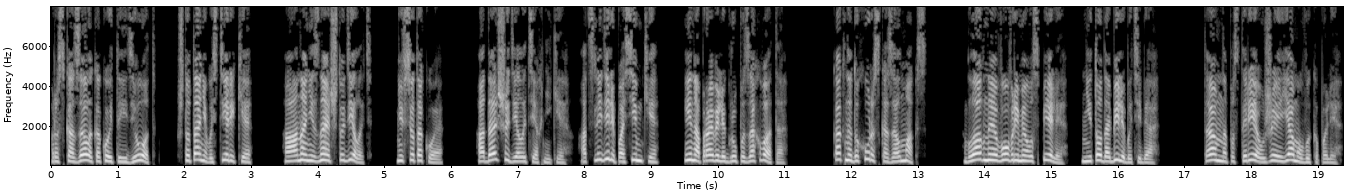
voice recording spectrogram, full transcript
рассказала какой-то идиот, что Таня в истерике, а она не знает, что делать. Не все такое. А дальше дело техники. Отследили по симке и направили группы захвата. Как на духу рассказал Макс. Главное, вовремя успели, не то добили бы тебя. Там, на пустыре, уже и яму выкопали.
